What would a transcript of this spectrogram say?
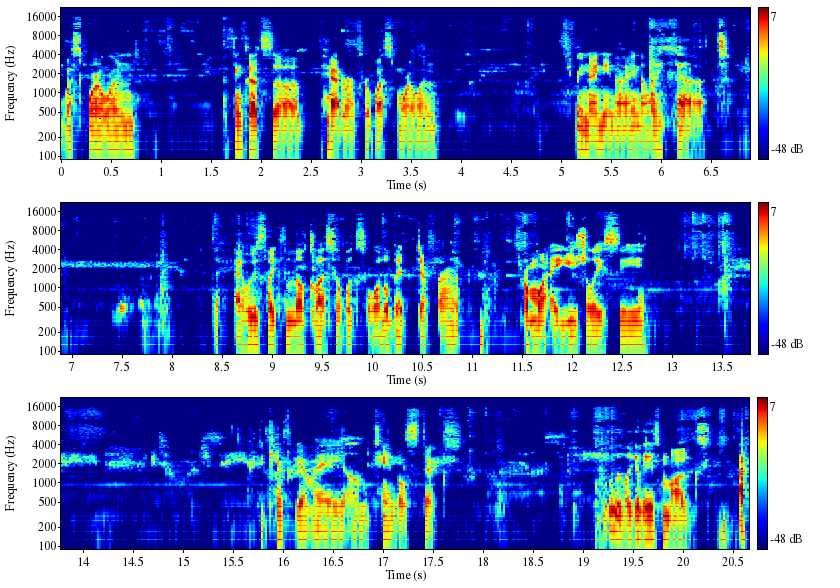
Westmoreland. I think that's a pattern for Westmoreland. Three ninety nine. I like that. I always like the milk glass. It looks a little bit different from what I usually see. I can't forget my um, candlesticks. Ooh, look at these mugs.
